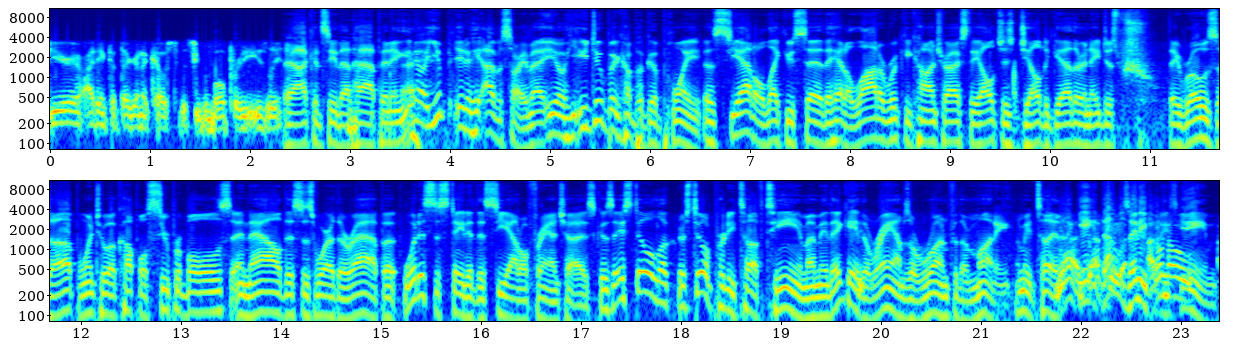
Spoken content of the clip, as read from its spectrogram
year, I think that they're going to coast to the Super Bowl pretty easily. Yeah, I could see that happening. You know, you, you know, I'm sorry, Matt. You know, you do bring up a good point. Uh, Seattle, like you said, they had a lot of rookie contracts. They all just gelled together, and they just phew, they rose up, went to a couple Super Bowls, and now this is where they're at. But what is the state of the Seattle franchise? Because they still look, they're still pretty tough team. I mean, they gave the Rams a run for their money. Let me tell you, that, game, that was I anybody's know- game.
